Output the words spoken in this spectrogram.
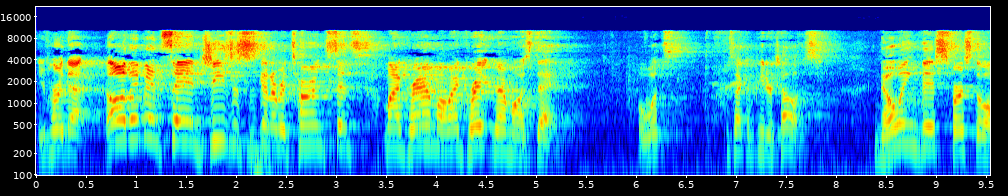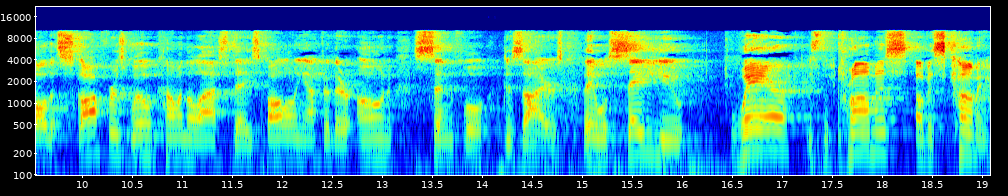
You've heard that? Oh, they've been saying Jesus is going to return since my grandma, my great grandma's day. Well, what's Second Peter tell us? Knowing this, first of all, that scoffers will come in the last days, following after their own sinful desires. They will say to you, Where is the promise of his coming?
